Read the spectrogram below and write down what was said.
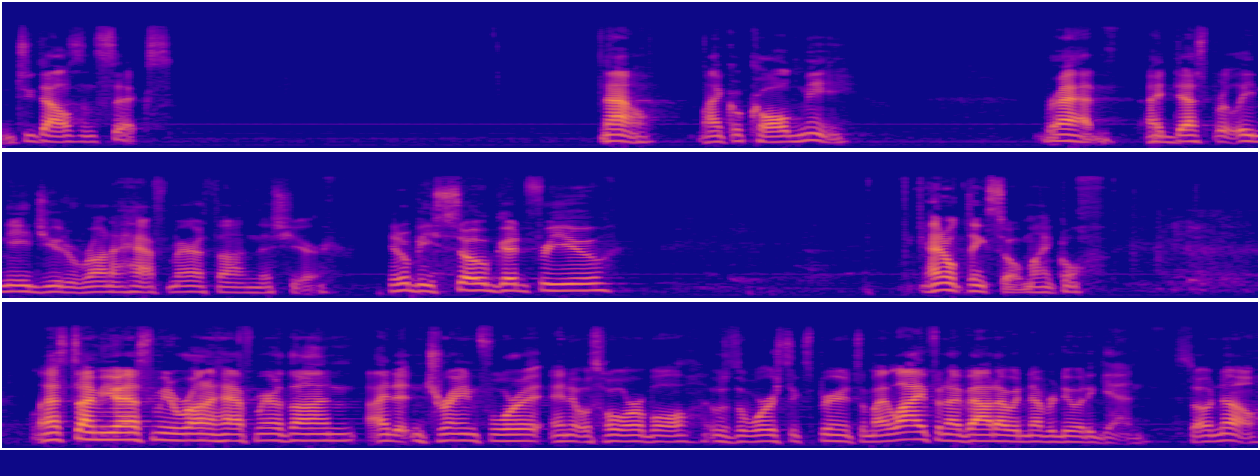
in 2006. Now, Michael called me. Brad, I desperately need you to run a half marathon this year. It'll be so good for you. I don't think so, Michael. Last time you asked me to run a half marathon, I didn't train for it, and it was horrible. It was the worst experience of my life, and I vowed I would never do it again. So, no.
